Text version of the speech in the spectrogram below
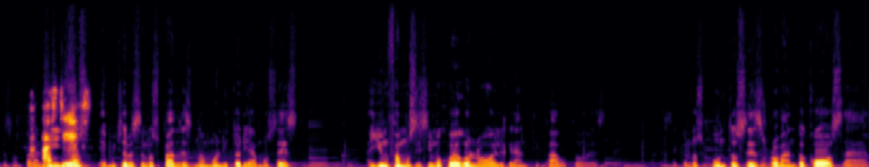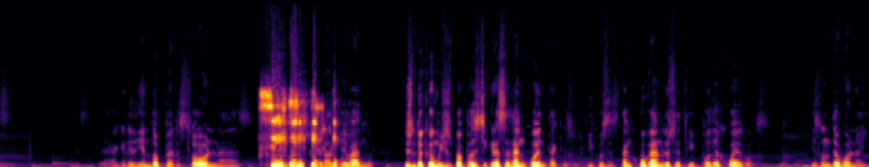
que son para niños, y muchas veces los padres no monitoreamos esto. Hay un famosísimo juego, ¿no? El Grand Theft Auto, este, parece que los puntos es robando cosas, agrediendo personas, sí. estás llevando. Yo siento que muchos papás ni siquiera se dan cuenta que sus hijos están jugando ese tipo de juegos, y es donde, bueno, ahí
